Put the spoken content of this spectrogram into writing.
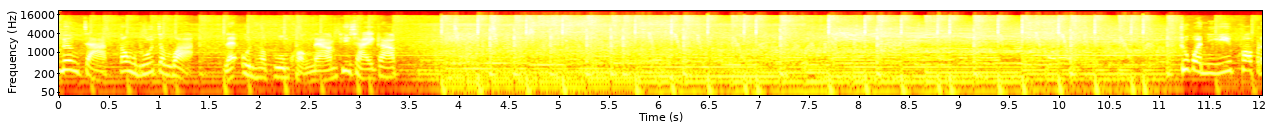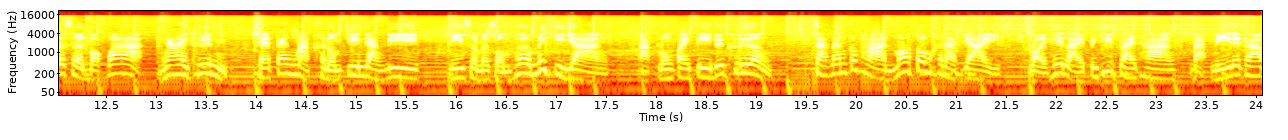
เนื่องจากต้องรู้จังหวะ และอุณหภูมิของน้ำที่ใช้ครับทุกวันนี้พ่อประเสริฐบอกว่าง่ายขึ้น ใช้แป้งหมักขนมจีนอย่างดี มีส่วนผสมเพิ่มไม่กี่อย่าง ตักลงไปตีด้วยเครื่อง จากนั้นก็ผ่านหม้อต้มขนาดใหญ่ ปล่อยให้ไหลไปที่ปลายทางแบบนี้นะครับ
